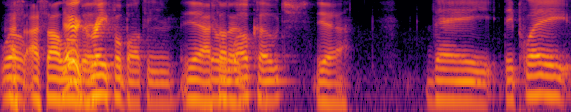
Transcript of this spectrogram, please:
Rutgers. I, Well, saw a they're a bit. great football team. Yeah, I They're saw that. well coached. yeah. They they play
